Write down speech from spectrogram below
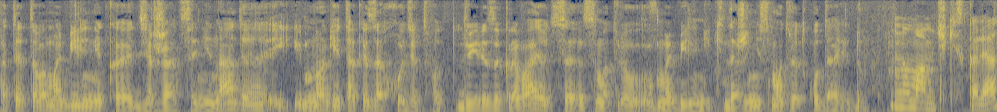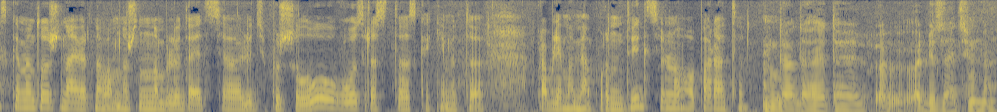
от этого мобильника, держаться не надо. И многие так и заходят. Вот двери закрываются, смотрю, в мобильнике. Даже не смотрят, куда идут. Ну, мамочки с колясками тоже, наверное, вам нужно наблюдать. Э, люди пожилого возраста с какими-то проблемами опорно-двигательного аппарата. Да, да, это э, обязательно.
